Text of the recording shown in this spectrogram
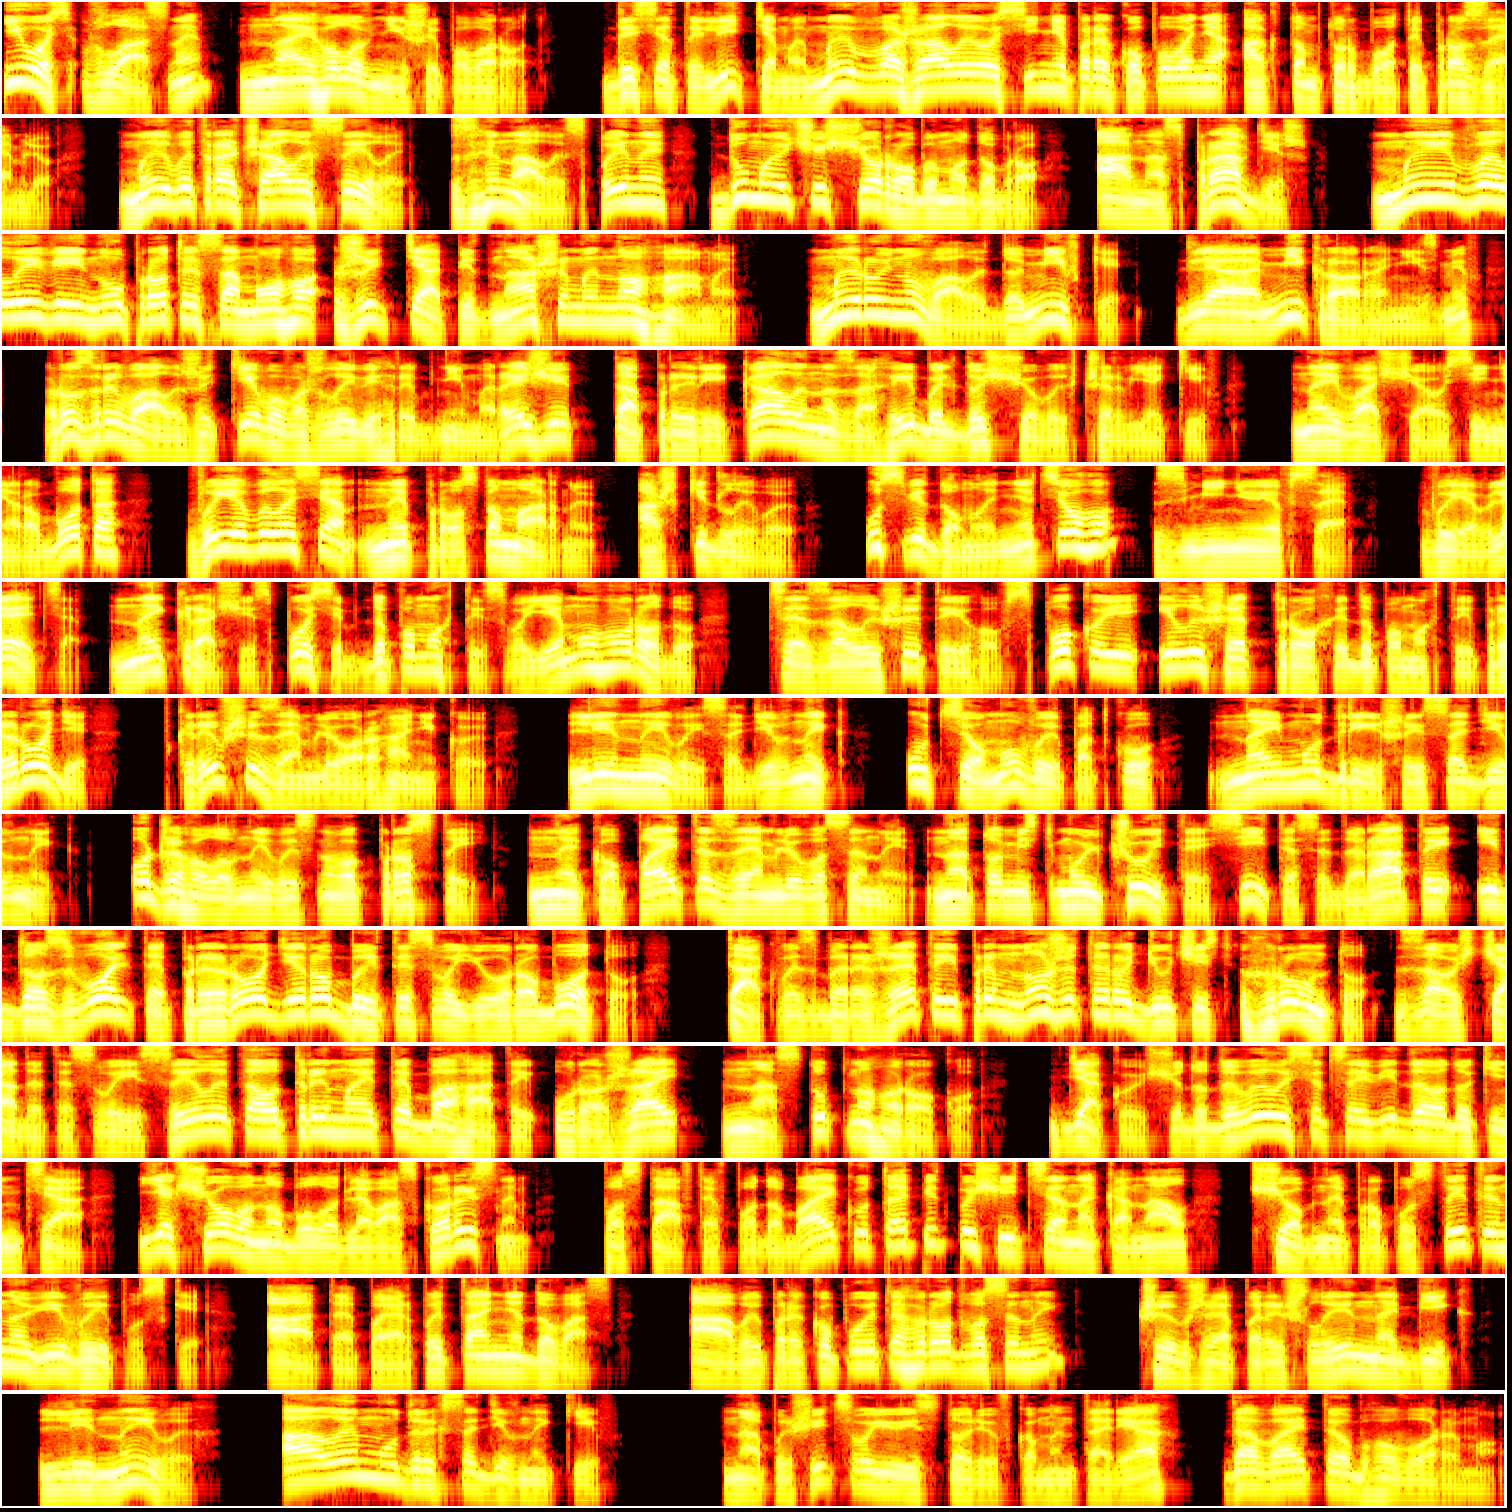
І ось, власне, найголовніший поворот. Десятиліттями ми вважали осіннє перекопування актом турботи про землю. Ми витрачали сили, згинали спини, думаючи, що робимо добро. А насправді ж ми вели війну проти самого життя під нашими ногами. Ми руйнували домівки для мікроорганізмів, розривали життєво важливі грибні мережі та прирікали на загибель дощових черв'яків. Найважча осіння робота виявилася не просто марною, а шкідливою. Усвідомлення цього змінює все. Виявляється, найкращий спосіб допомогти своєму городу це залишити його в спокої і лише трохи допомогти природі, вкривши землю органікою. Лінивий садівник у цьому випадку наймудріший садівник. Отже, головний висновок простий не копайте землю восени, натомість мульчуйте, сійте сидирати і дозвольте природі робити свою роботу. Так ви збережете і примножите родючість ґрунту, заощадите свої сили та отримаєте багатий урожай наступного року. Дякую, що додивилися це відео до кінця. Якщо воно було для вас корисним, поставте вподобайку та підпишіться на канал, щоб не пропустити нові випуски. А тепер питання до вас. А ви перекопуєте город восени? Чи вже перейшли на бік лінивих, але мудрих садівників? Напишіть свою історію в коментарях, давайте обговоримо.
